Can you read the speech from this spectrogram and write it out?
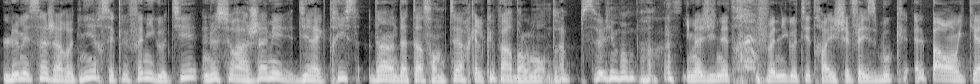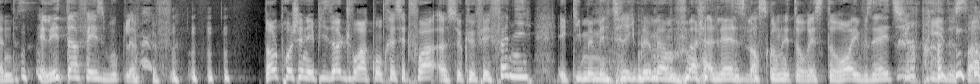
le message à retenir, c'est que Fanny Gauthier ne sera jamais directrice d'un data center quelque part dans le monde. Absolument pas. Imaginez Fanny Gauthier travaille chez Facebook, elle part en week-end, elle est à Facebook la meuf. Dans le prochain épisode, je vous raconterai cette fois euh, ce que fait Fanny et qui me met terriblement mal à l'aise lorsqu'on est au restaurant et vous allez être surpris de ça.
